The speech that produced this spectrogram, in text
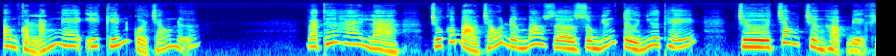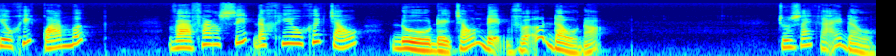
Ông còn lắng nghe ý kiến của cháu nữa. Và thứ hai là chú có bảo cháu đừng bao giờ dùng những từ như thế, trừ trong trường hợp bị khiêu khích quá mức. Và Francis đã khiêu khích cháu đủ để cháu nện vỡ đầu nó. Chú rách gãi đầu.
